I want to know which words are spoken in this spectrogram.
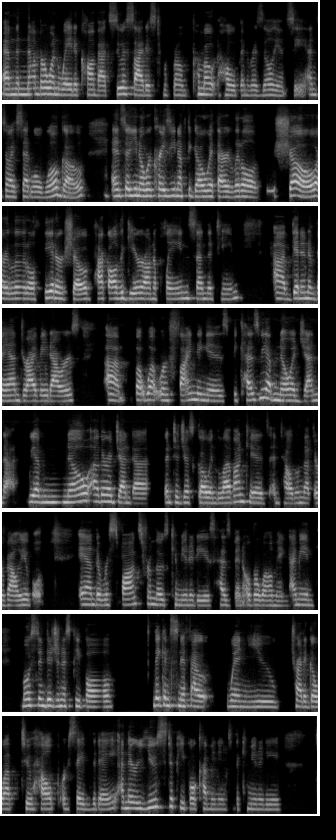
and the number one way to combat suicide is to promote hope and resiliency. And so I said, well, we'll go. And so, you know, we're crazy enough to go with our little show, our little theater show, pack all the gear on a plane, send the team, uh, get in a van, drive eight hours. Um, but what we're finding is because we have no agenda, we have no other agenda than to just go and love on kids and tell them that they're valuable. And the response from those communities has been overwhelming. I mean, most indigenous people they can sniff out when you try to go up to help or save the day and they're used to people coming into the community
